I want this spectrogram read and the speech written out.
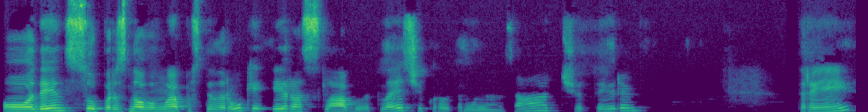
Один. Супер. Знову ми опустили руки і розслабили плечі. Крутимо назад. Чотири. Три.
